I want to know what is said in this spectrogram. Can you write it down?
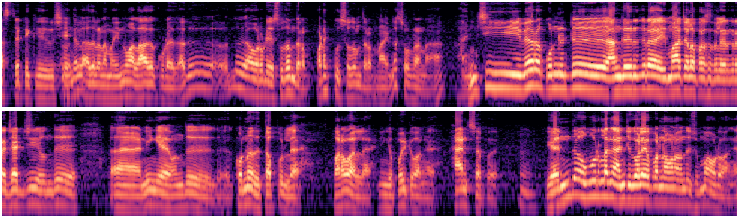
ஆஸ்தட்டிக் விஷயங்கள் அதில் நம்ம இன்வால்வ் ஆகக்கூடாது. அது வந்து அவருடைய சுதந்திரம் படைப்பு சுதந்திரம். நான் என்ன சொல்கிறேன்னா அஞ்சு பேரை கொண்டுட்டு அங்கே இருக்கிற இமாச்சல பிரதேசத்தில் இருக்கிற ஜட்ஜி வந்து நீங்கள் வந்து கொன்னது தப்பு இல்லை. பரவாயில்ல நீங்கள் போயிட்டு வாங்க. ஹேண்ட்ஸ் அப்பு எந்த ஊர்லங்க அஞ்சு கொலையை பண்ணவனை வந்து சும்மா விடுவாங்க?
